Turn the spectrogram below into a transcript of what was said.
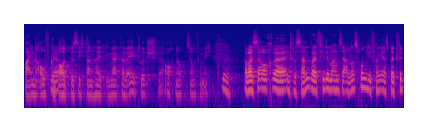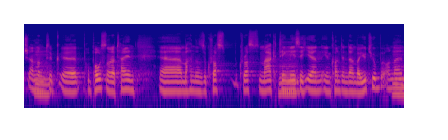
Standbein aufgebaut, ja. bis ich dann halt gemerkt habe, ey, Twitch wäre auch eine Option für mich. Cool. Aber es ist ja auch äh, interessant, weil viele machen es ja andersrum. Die fangen erst bei Twitch an mhm. und äh, posten oder teilen äh, machen dann so Cross, Cross-Marketing-mäßig ihren, ihren Content dann bei YouTube online.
